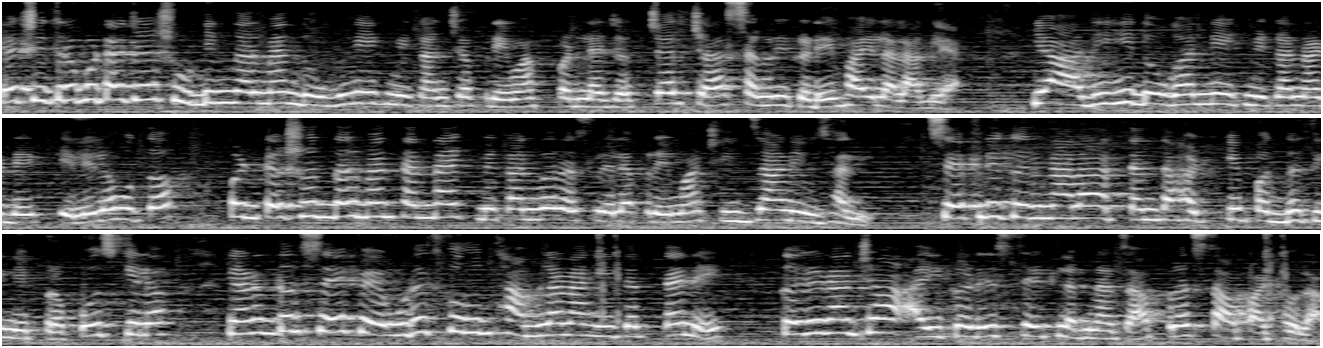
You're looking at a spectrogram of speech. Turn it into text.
या चित्रपटाच्या शूटिंग दरम्यान दोघेही एकमेकांच्या प्रेमात पडल्याच्या चर्चा सगळीकडे व्हायला लागल्या. या आधीही दोघांनी एकमेकांना डेट केलेलं होतं पण टशन दरम्यान त्यांना एकमेकांवर असलेल्या प्रेमाची जाणीव झाली. सैफने करीनाला अत्यंत हटके पद्धतीने प्रपोज केलं. त्यानंतर सैफ एवढंच करून थांबला नाही तर त्याने करीनाच्या आईकडे थेट लग्नाचा प्रस्ताव पाठवला.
